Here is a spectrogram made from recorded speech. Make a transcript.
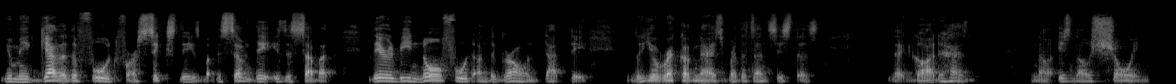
You may gather the food for six days, but the seventh day is the Sabbath. There will be no food on the ground that day. Do you recognize, brothers and sisters, that God has now is now showing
